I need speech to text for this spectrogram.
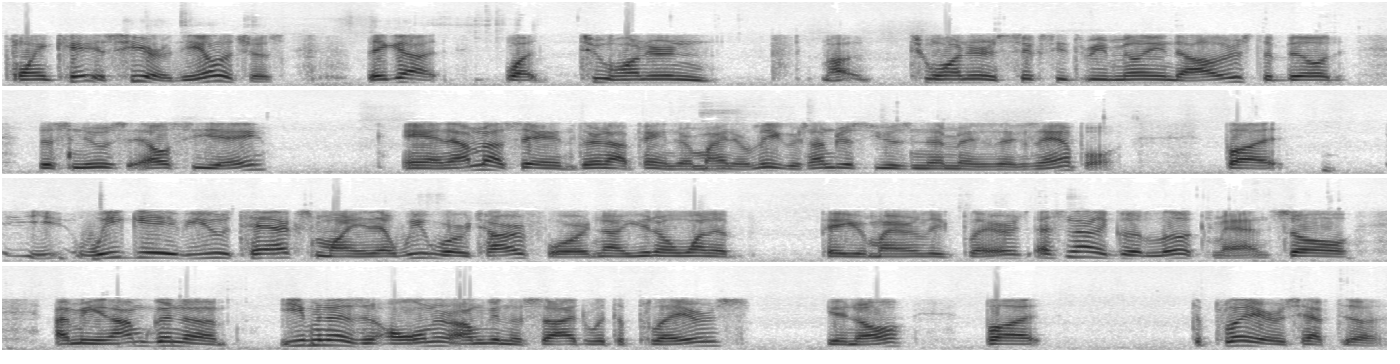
point case here, the Ilitches, they got what two hundred and uh, two hundred and sixty-three million dollars to build this new LCA. And I'm not saying they're not paying their minor leaguers. I'm just using them as an example. But we gave you tax money that we worked hard for. Now you don't want to pay your minor league players. That's not a good look, man. So, I mean, I'm gonna even as an owner, I'm gonna side with the players, you know. But the players have to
